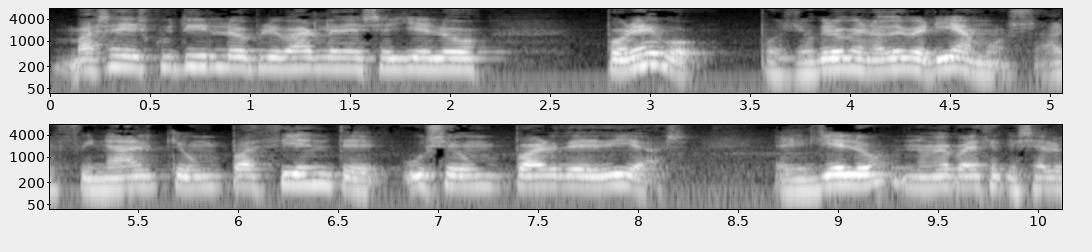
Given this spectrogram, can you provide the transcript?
¿Vas a discutirle o privarle de ese hielo por ego? Pues yo creo que no deberíamos. Al final, que un paciente use un par de días el hielo no me parece que sea lo,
